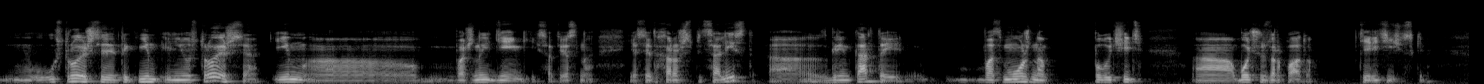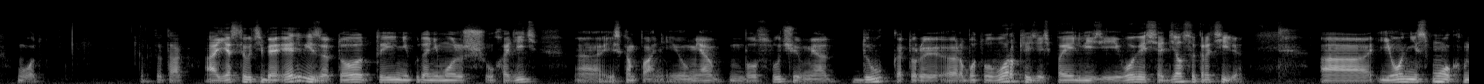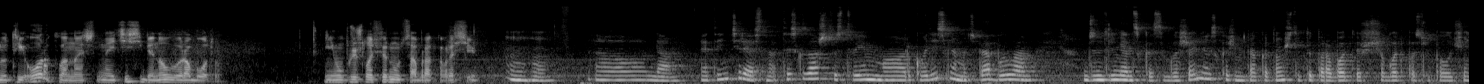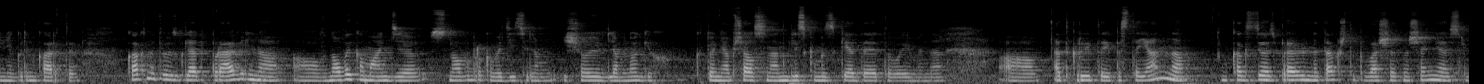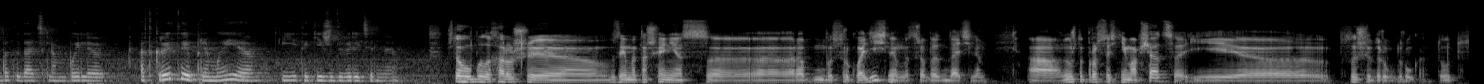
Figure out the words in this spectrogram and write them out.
устроишься ли ты к ним или не устроишься, им э, важны деньги. И, соответственно, если это хороший специалист, э, с грин-картой возможно получить э, большую зарплату, теоретически. Вот. Как-то так. А если у тебя L-виза, то ты никуда не можешь уходить э, из компании. И у меня был случай, у меня друг, который работал в Oracle здесь по L-визе, его весь отдел сократили. А, и он не смог внутри Oracle найти себе новую работу. Ему пришлось вернуться обратно в Россию. Угу. А, да, это интересно. Ты сказал, что с твоим а, руководителем у тебя было джентльменское соглашение, скажем так, о том, что ты поработаешь еще год после получения грин-карты. Как, на твой взгляд, правильно в новой команде с новым руководителем, еще и для многих, кто не общался на английском языке до этого именно, открыто и постоянно как сделать правильно так, чтобы ваши отношения с работодателем были открытые, прямые и такие же доверительные? Чтобы было хорошее э, взаимоотношение с, э, с руководителем, с работодателем, а, нужно просто с ним общаться и э, слышать друг друга. Тут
